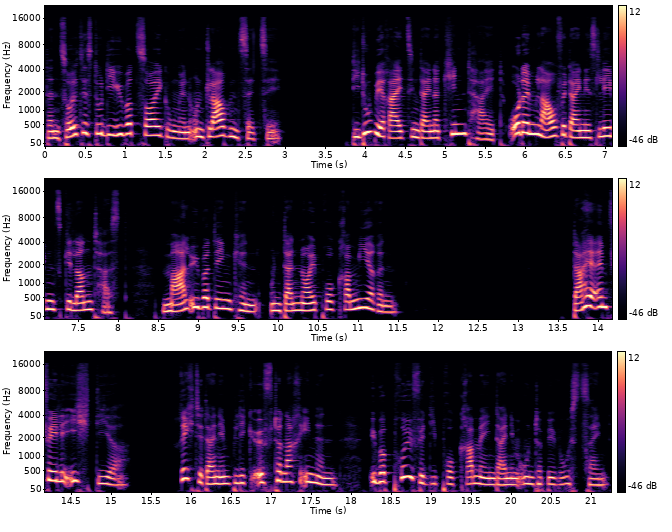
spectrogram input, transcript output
Dann solltest du die Überzeugungen und Glaubenssätze, die du bereits in deiner Kindheit oder im Laufe deines Lebens gelernt hast, mal überdenken und dann neu programmieren. Daher empfehle ich dir, Richte deinen Blick öfter nach innen, überprüfe die Programme in deinem Unterbewusstsein.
